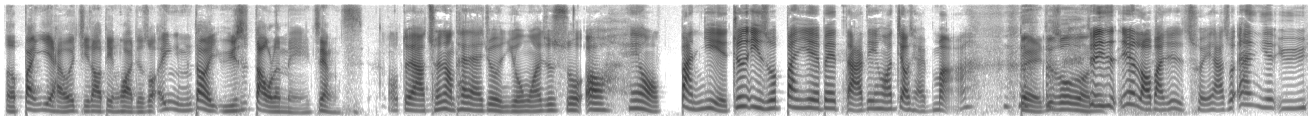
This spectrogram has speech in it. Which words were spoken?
呃，半夜还会接到电话，就说，哎，你们到底鱼是到了没？这样子。哦，对啊，船长太太就很幽默，就是说，哦，还有半夜，就是意思说半夜被打电话叫起来骂。对，就说，就一直因为老板就一直催他说，哎，你的鱼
